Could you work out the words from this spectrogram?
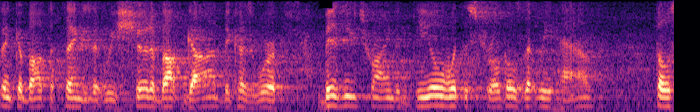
think about the things that we should about God because we're busy trying to deal with the struggles that we have, those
